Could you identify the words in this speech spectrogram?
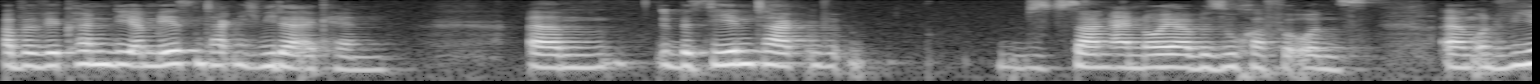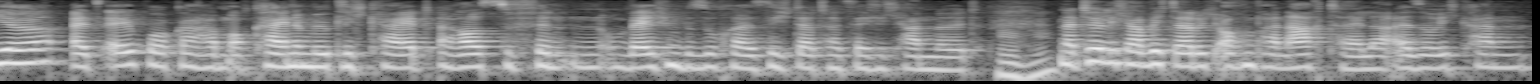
aber wir können die am nächsten Tag nicht wiedererkennen. Ähm, bis jeden Tag sozusagen ein neuer Besucher für uns. Ähm, und wir als Elbwalker haben auch keine Möglichkeit herauszufinden, um welchen Besucher es sich da tatsächlich handelt. Mhm. Natürlich habe ich dadurch auch ein paar Nachteile. Also ich kann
